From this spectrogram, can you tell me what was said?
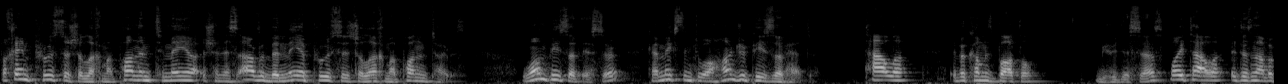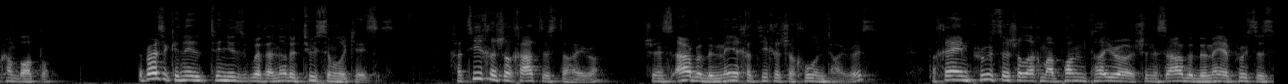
V'chein prusa shel lechem aponim tmeya, shenisarva b'mei prusa shel lechem aponim. One piece of iser can mix into a hundred pieces of heter. Tala, it becomes bottle. Yehuda says, loy tala, it does not become bottle. The brisa continues with another two similar cases. Chaticha shel chatas tahira, shenisarva b'mei chaticha shel chulin taris. V'chein prusa shalach ma'aponim taira shenisarva b'mei prusas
